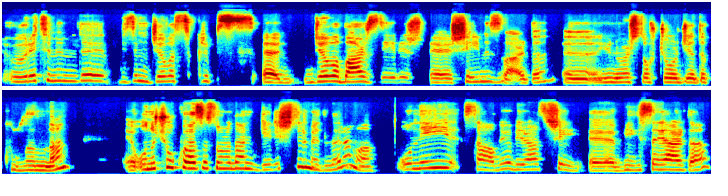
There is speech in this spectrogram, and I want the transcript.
öğretimimde bizim JavaScript, e, Java Bars diye bir e, şeyimiz vardı. E, University of Georgia'da kullanılan. E, onu çok fazla sonradan geliştirmediler ama o neyi sağlıyor? Biraz şey e, bilgisayarda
